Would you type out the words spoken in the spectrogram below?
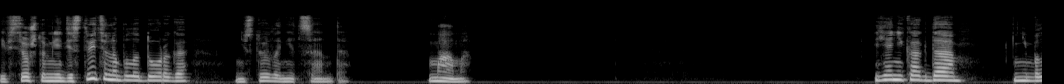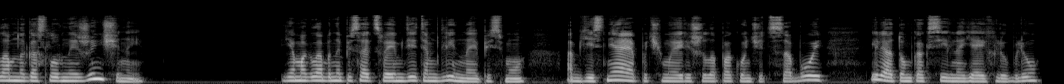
и все, что мне действительно было дорого, не стоило ни цента. Мама. Я никогда не была многословной женщиной, я могла бы написать своим детям длинное письмо, объясняя, почему я решила покончить с собой, или о том, как сильно я их люблю,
